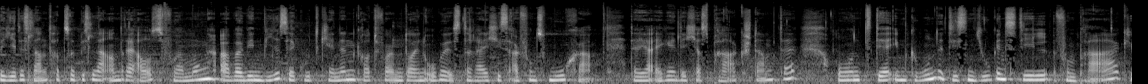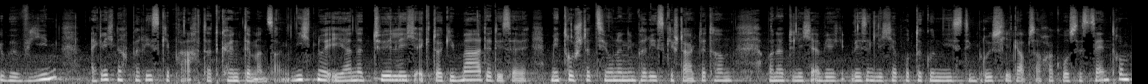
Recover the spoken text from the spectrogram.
So jedes Land hat so ein bisschen eine andere Ausformung, aber wen wir sehr gut kennen, gerade vor allem da in Oberösterreich, ist Alfons Mucha, der ja eigentlich aus Prag stammte und der im Grunde diesen Jugendstil von Prag über Wien eigentlich nach Paris gebracht hat, könnte man sagen. Nicht nur er natürlich, Hector Guimard, der diese Metrostationen in Paris gestaltet hat, war natürlich ein wesentlicher Protagonist. In Brüssel gab es auch ein großes Zentrum,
